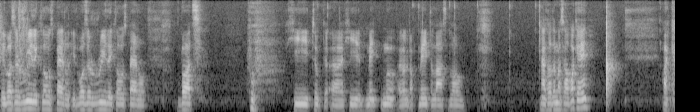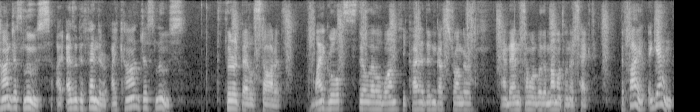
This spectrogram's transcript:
It was a really close battle. It was a really close battle. But whew, he took the, uh, he made, uh, made the last blow. I thought to myself, okay, I can't just lose. I, as a defender, I can't just lose. Third battle started. My Gulps still level 1, he kinda didn't get stronger, and then someone with a Mammouton attacked. The fight, again,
